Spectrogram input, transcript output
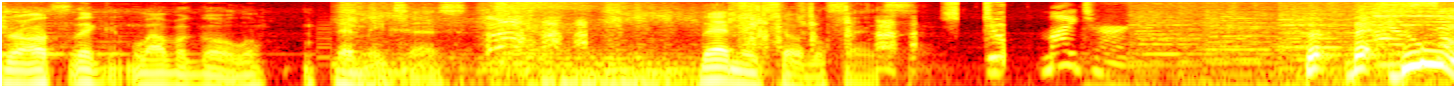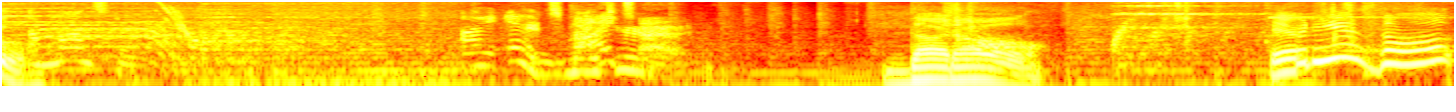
Draw a second lava golem. That makes sense. That makes total sense. My turn. That, that duel. set. I end It's my, my turn. turn. Dodo. There it is, dog.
